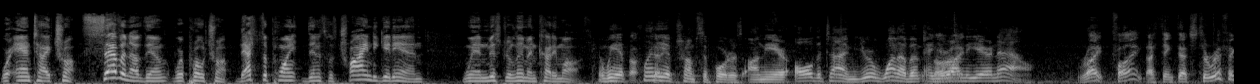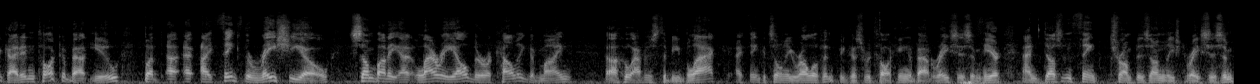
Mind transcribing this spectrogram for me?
were anti Trump. Seven of them were pro Trump. That's the point Dennis was trying to get in when Mr. Lemon cut him off. And we have plenty okay. of Trump supporters on the air all the time. You're one of them, and all you're right. on the air now. Right, fine. I think that's terrific. I didn't talk about you, but uh, I think the ratio, somebody, uh, Larry Elder, a colleague of mine, uh, who happens to be black. I think it's only relevant because we're talking about racism here, and doesn't think Trump has unleashed racism.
